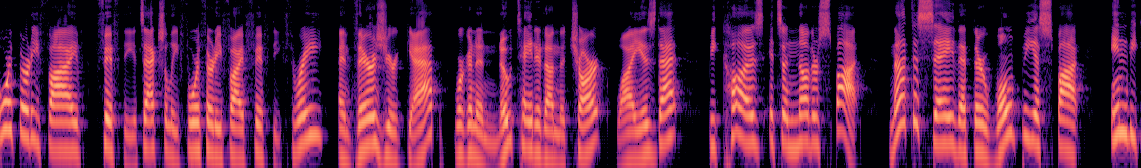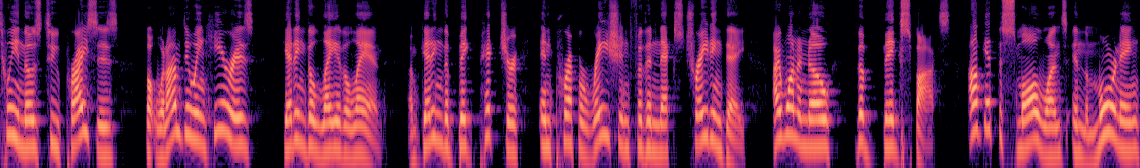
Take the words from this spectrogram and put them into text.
435.50. It's actually 435.53. And there's your gap. We're going to notate it on the chart. Why is that? Because it's another spot. Not to say that there won't be a spot in between those two prices, but what I'm doing here is getting the lay of the land. I'm getting the big picture in preparation for the next trading day. I want to know the big spots. I'll get the small ones in the morning,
